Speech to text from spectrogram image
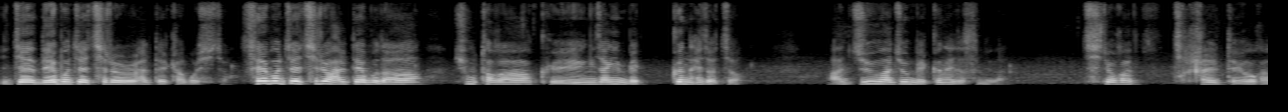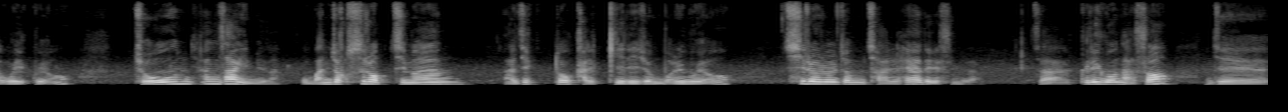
이제 네 번째 치료를 할 때 가보시죠. 세 번째 치료할 때보다 흉터가 굉장히 매끈해졌죠. 아주 아주 매끈해졌습니다. 치료가 잘 되어 가고 있고요. 좋은 현상입니다. 만족스럽지만 아직도 갈 길이 좀 멀고요. 치료를 좀 잘 해야 되겠습니다. 자 그리고 나서 이제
